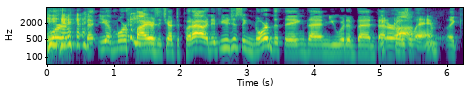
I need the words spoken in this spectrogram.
more that you have more fires that you have to put out, and if you just ignored the thing, then you would have been better it goes off. Away. Like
